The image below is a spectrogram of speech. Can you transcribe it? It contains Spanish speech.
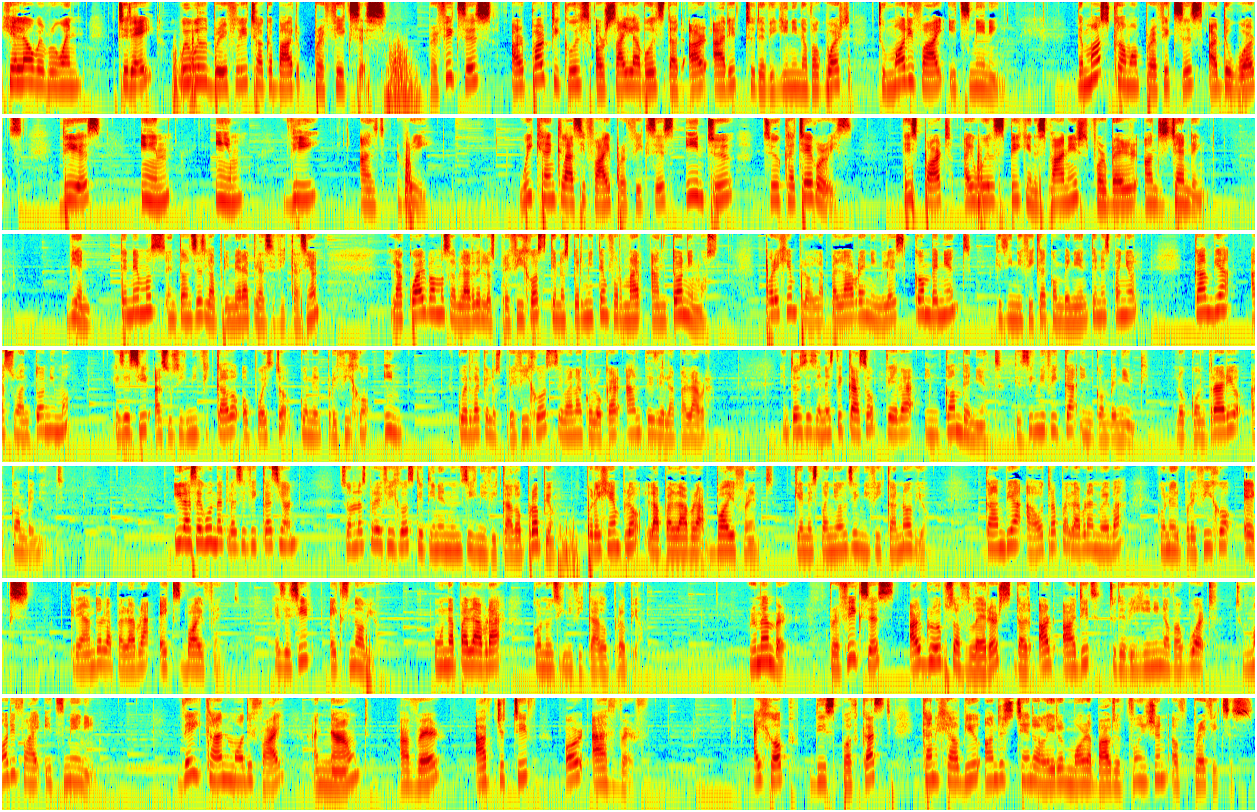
Hello everyone. Today we will briefly talk about prefixes. Prefixes are particles or syllables that are added to the beginning of a word to modify its meaning. The most common prefixes are the words this, in, im, the, and re. We can classify prefixes into two categories. This part I will speak in Spanish for better understanding. Bien, tenemos entonces la primera clasificación, la cual vamos a hablar de los prefijos que nos permiten formar antónimos. Por ejemplo, la palabra en inglés convenient, que significa conveniente en español, cambia a su antónimo, es decir, a su significado opuesto con el prefijo in. Recuerda que los prefijos se van a colocar antes de la palabra. Entonces, en este caso queda inconvenient, que significa inconveniente, lo contrario a convenient. Y la segunda clasificación son los prefijos que tienen un significado propio. Por ejemplo, la palabra boyfriend, que en español significa novio, cambia a otra palabra nueva con el prefijo ex, creando la palabra ex-boyfriend, es decir, exnovio, una palabra con un significado propio. Remember, prefixes are groups of letters that are added to the beginning of a word to modify its meaning. They can modify a noun, a verb, adjective, or adverb. I hope this podcast can help you understand a little more about the function of prefixes.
